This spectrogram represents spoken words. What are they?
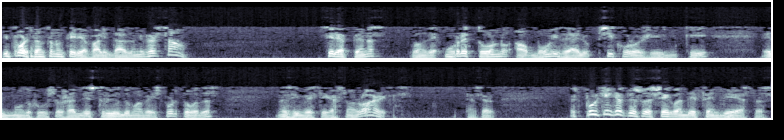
E, portanto, não teria validade universal. Seria apenas, vamos dizer, um retorno ao bom e velho psicologismo que Edmundo Husserl já destruiu de uma vez por todas nas investigações lógicas. Tá Mas por que, que as pessoas chegam a defender essas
